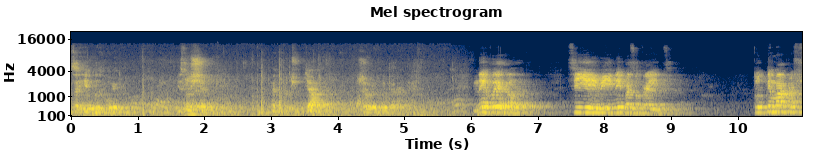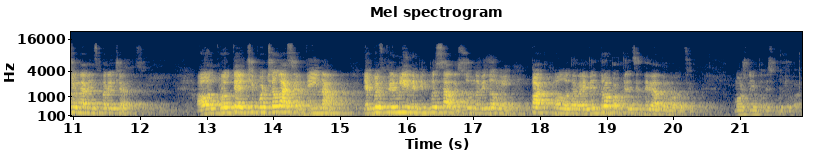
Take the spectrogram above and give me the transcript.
загиблих воїнів. І знущання над почуттям живих ветеранів. Не виграли цієї війни без українців. Тут нема про що навіть сперечатися. А от про те, чи почалася б війна, якби в Кремлі не підписали сумновідомий пакт Молотова Ріббентропа в 39-му році, можна і подискутувати.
